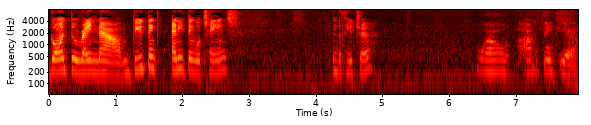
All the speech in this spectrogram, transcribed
going through right now, do you think anything will change in the future? Well, I'm think yeah,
